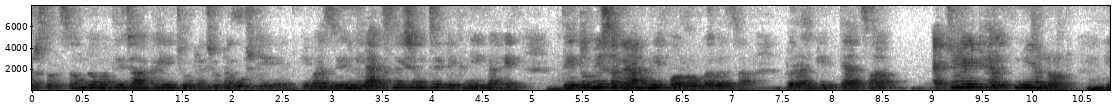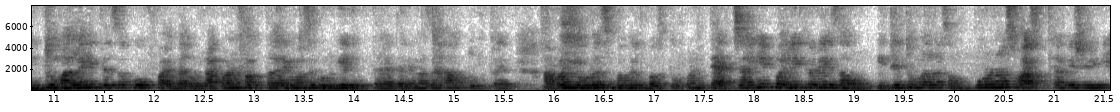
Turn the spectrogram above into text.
तर सत्संगामध्ये ज्या काही छोट्या छोट्या गोष्टी आहेत किंवा जे रिलॅक्सेशनचे टेक्निक आहेत ते तुम्ही सगळ्यांनी फॉलो करत जा. कारण की त्याचा actually it help me a lot की तुम्हालाही त्याचा खूप फायदा होईल. आपण फक्त अरे माझे गुडघे दुखत आहेत अरे माझे हात दुखत आहेत आपण एवढंच बघत बसतो. पण त्याच्याही पलीकडे जाऊन इथे तुम्हाला संपूर्ण स्वास्थ्याविषयी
